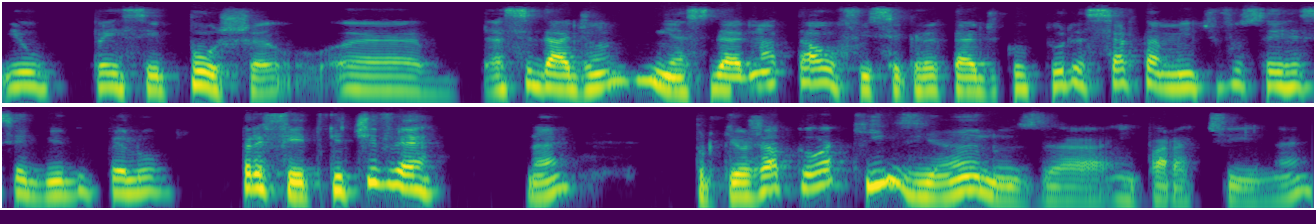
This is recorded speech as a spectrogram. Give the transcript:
eu pensei, poxa, a cidade, minha cidade natal, fui secretário de cultura, certamente vou ser recebido pelo prefeito que tiver, né? Porque eu já estou há 15 anos uh, em Paraty, né?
